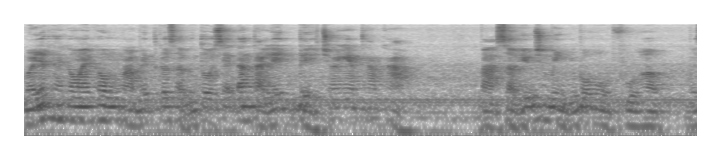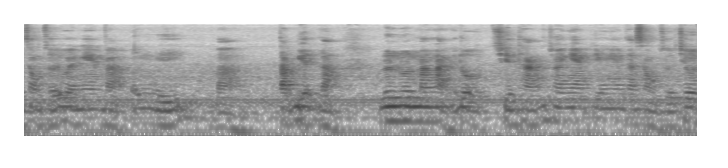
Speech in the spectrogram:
mới nhất 2020 mà bên cơ sở chúng tôi sẽ đăng tải lên để cho anh em tham khảo và sở hữu cho mình cái bộ hồ phù hợp với dòng giới của anh em và ưng ý và đặc biệt là luôn luôn mang lại cái độ chiến thắng cho anh em khi anh em ra sòng giới chơi.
